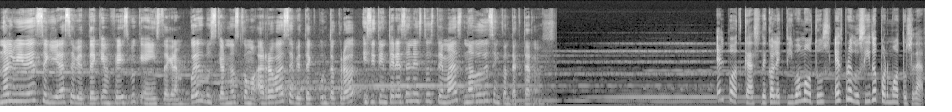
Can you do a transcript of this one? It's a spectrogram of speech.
No olvides seguir a Sebiotech en Facebook e Instagram. Puedes buscarnos como arroba sebiotech.cro y si te interesan estos temas, no dudes en contactarnos. El podcast de Colectivo Motus es producido por Motus Lab.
